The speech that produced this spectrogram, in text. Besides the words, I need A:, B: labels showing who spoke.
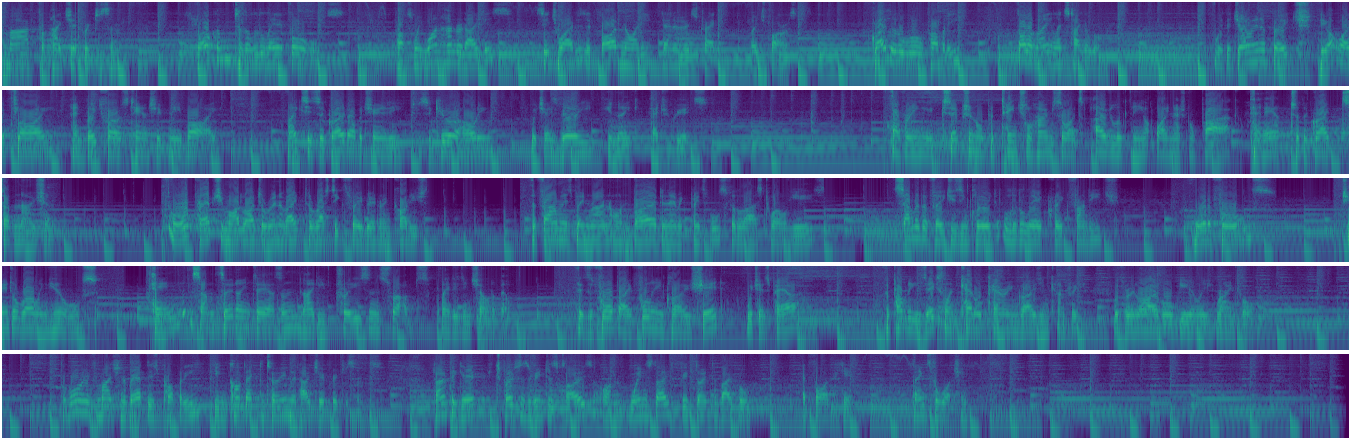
A: I'm Mark from HF Richardson. Welcome to the Little Aire Falls, approximately 100 acres, situated at 590 Dehnerts Track, Beech Forest. Great little rural property. Follow me and let's take a look. With the Johanna Beach, the Otway Fly and Beech Forest Township nearby, makes this a great opportunity to secure a holding which has very unique attributes offering exceptional potential home sites overlooking the Otway National Park and out to the Great Southern Ocean. Or perhaps you might like to renovate the rustic three bedroom cottage. The farm has been run on biodynamic principles for the last 12 years. Some of the features include Little Aire Creek frontage, waterfalls, gentle rolling hills and some 13,000 native trees and shrubs planted in shoulder belt. There's a four bay fully enclosed shed which has power. The property is excellent cattle carrying grazing country with reliable yearly rainfall. For more information about this property, you can contact the team at HF Richardson's. Don't forget, expressions of interest close on Wednesday, 15th of April at 5pm. Thanks for watching.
